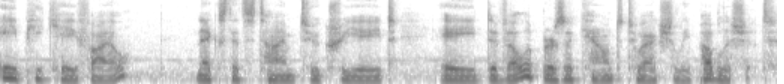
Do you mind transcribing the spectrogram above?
APK file. Next, it's time to create a developer's account to actually publish it.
